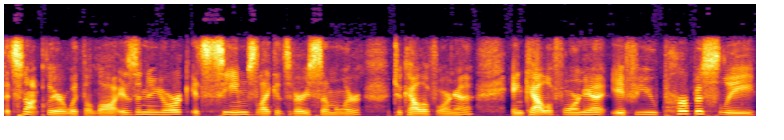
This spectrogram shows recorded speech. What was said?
it's not clear what the law is in New York. It seems like it's very similar to California. In California, if you purposely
